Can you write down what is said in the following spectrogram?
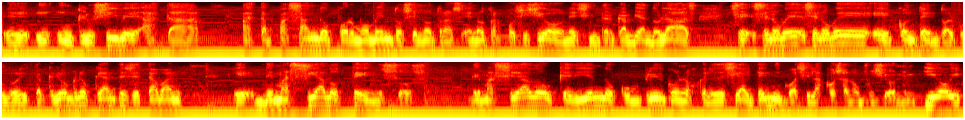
eh, inclusive hasta, hasta pasando por momentos en otras, en otras posiciones, intercambiándolas. Se, se lo ve, se lo ve eh, contento al futbolista. Creo, creo que antes estaban demasiado tensos demasiado queriendo cumplir con los que le decía el técnico, así las cosas no funcionen. Y hoy,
